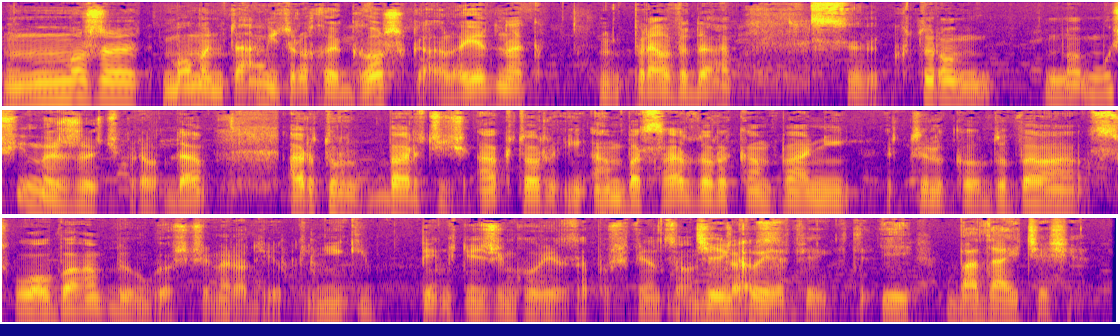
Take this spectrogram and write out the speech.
może momentami trochę gorzka, ale jednak prawda, z którą no, musimy żyć, prawda? Artur Barciś, aktor i ambasador kampanii Tylko dwa słowa, był gościem Radiokliniki. Pięknie dziękuję za poświęcony dziękuję czas. Dziękuję pięknie i badajcie się.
